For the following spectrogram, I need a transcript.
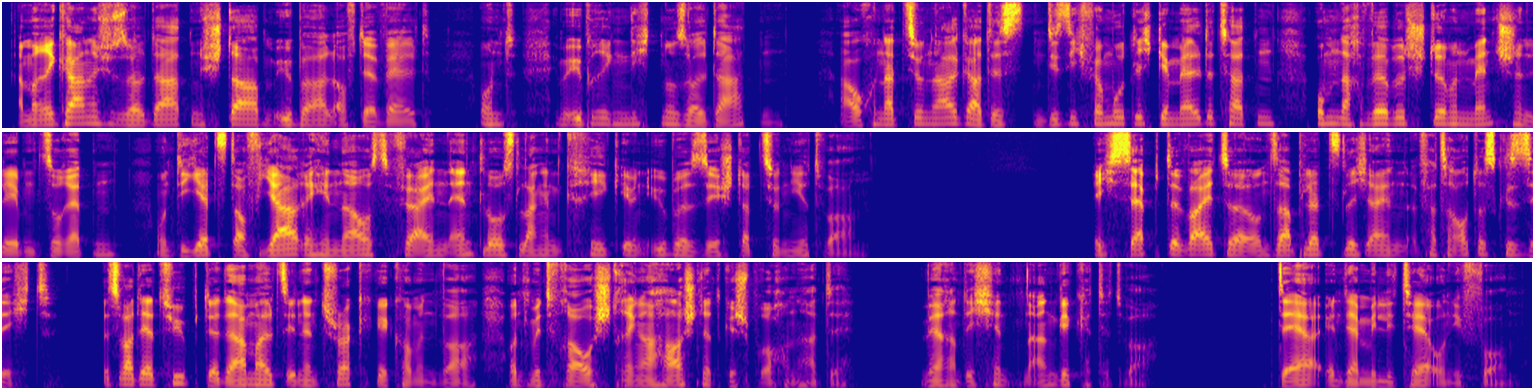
Amerikanische Soldaten starben überall auf der Welt, und im Übrigen nicht nur Soldaten, auch Nationalgardisten, die sich vermutlich gemeldet hatten, um nach Wirbelstürmen Menschenleben zu retten und die jetzt auf Jahre hinaus für einen endlos langen Krieg in Übersee stationiert waren. Ich seppte weiter und sah plötzlich ein vertrautes Gesicht. Es war der Typ, der damals in den Truck gekommen war und mit Frau strenger Haarschnitt gesprochen hatte, während ich hinten angekettet war. Der in der Militäruniform.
